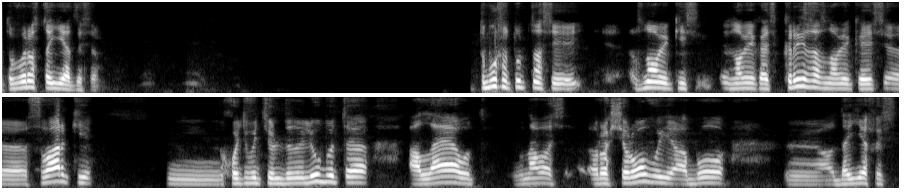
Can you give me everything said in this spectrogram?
то ви розстаєтеся. Тому що тут у нас є знову, якісь, знову якась криза, знову якісь е, сварки. Хоч ви цю людину любите, але от вона вас розчаровує або е, дає щось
